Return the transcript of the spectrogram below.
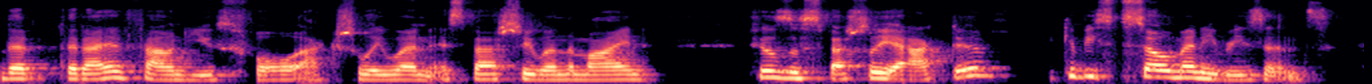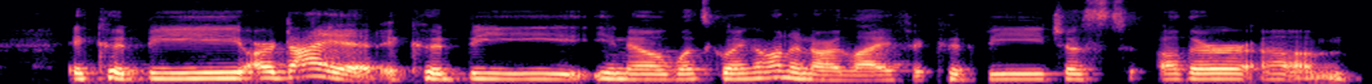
that that I have found useful actually, when especially when the mind feels especially active, it could be so many reasons. It could be our diet. It could be you know what's going on in our life. It could be just other um,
